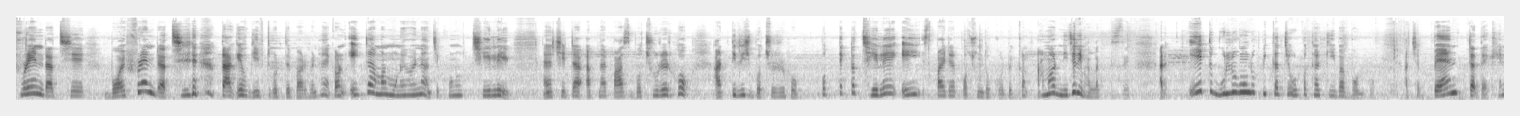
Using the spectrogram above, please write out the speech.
ফ্রেন্ড আছে বয়ফ্রেন্ড আছে, তাকেও গিফট করতে পারবেন হ্যাঁ। কারণ এইটা আমার মনে হয় না যে কোনো ছেলে সেটা আপনার পাঁচ বছরের হোক আর তিরিশ বছরের হোক, প্রত্যেকটা ছেলে এই স্পাইডার পছন্দ করবে। কারণ আমার নিজেরই ভালো লাগতেছে। আর এই তো গুলু গুলু পিকাচ্ছে ওর কথা আর কী বা বলব? আচ্ছা ব্যান্ডটা দেখেন,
